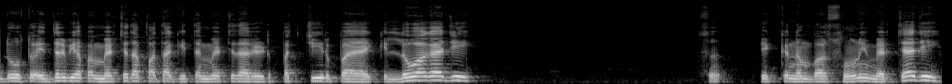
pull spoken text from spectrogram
ਦੋਸਤੋ, ਇੱਧਰ ਵੀ ਆਪਾਂ ਮਿਰਚ ਦਾ ਪਤਾ ਕੀਤਾ। ਮਿਰਚ ਦਾ ਰੇਟ 25 ਰੁਪਏ ਕਿਲੋ ਹੈਗਾ ਜੀ। ਇੱਕ ਨੰਬਰ ਸੋਹਣੀ ਮਿਰਚ ਹੈ ਜੀ।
